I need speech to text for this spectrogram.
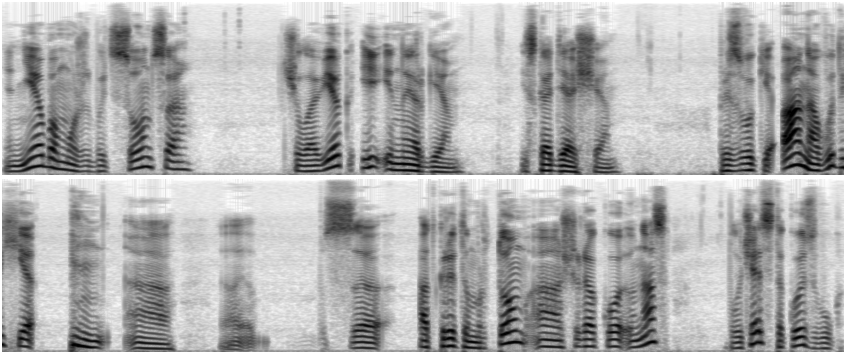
небо, может быть солнце, человек и энергия исходящая. При звуке А на выдохе э, с открытым ртом широко у нас получается такой звук.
